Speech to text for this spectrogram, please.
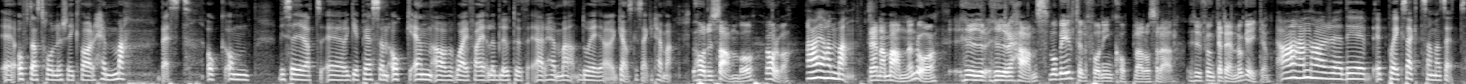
eh, oftast håller sig kvar hemma bäst. Och om vi säger att eh, GPSen och en av wifi eller bluetooth är hemma, då är jag ganska säkert hemma. Har du sambo? Det har du va? Ja, jag har en man. Denna mannen då. Hur, hur är hans mobiltelefon inkopplad och sådär? Hur funkar den logiken? Ja, han har eh, det är på exakt samma sätt.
